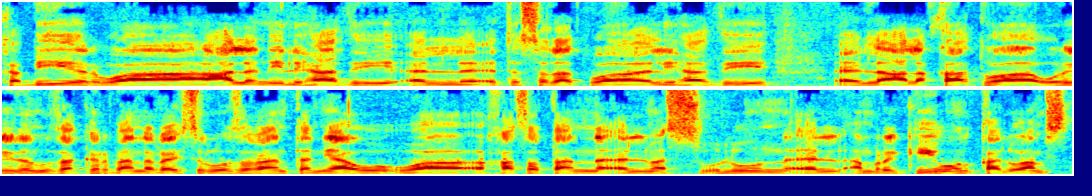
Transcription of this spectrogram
كبير وعلني لهذه الاتصالات ولهذه العلاقات. وأريد أن أذكر بأن رئيس الوزراء نتنياهو وخاصة المسؤولون الأمريكيون قالوا أمس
